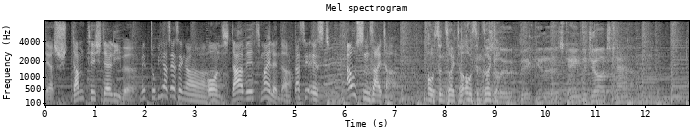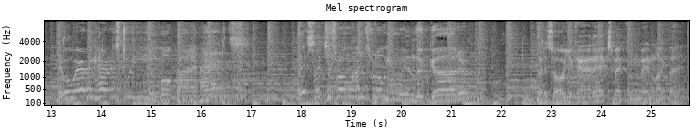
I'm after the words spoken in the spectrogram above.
der Stammtisch der Liebe mit Tobias Essinger und David Mailänder. Und das hier ist Außenseiter. Außenseiter, Außenseiter. Absolute beginners came to Georgetown. They were wearing Harris tweed and pork pie hats. They'd slit your throat and throw you in the gutter. But it's all you can expect from men like that.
